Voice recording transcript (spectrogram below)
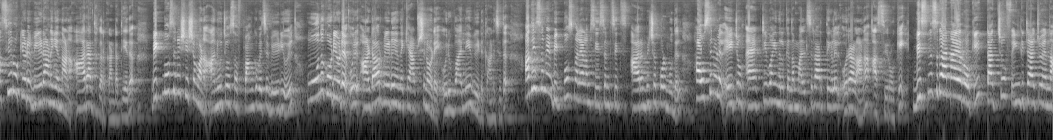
അസിറോക്കിയുടെ വീടാണ് എന്നാണ് ആരാധകർ കണ്ടെത്തിയത്. ബിഗ് ബോസിന് ശേഷമാണ് അനു ജോസഫ് പങ്കുവച്ച വീഡിയോയിൽ മൂന്ന് കോടിയുടെ ഒരു അഡാർ വീട് എന്ന ക്യാപ്ഷനോടെ ഒരു വലിയ വീട് കാണിച്ചത്. അതേസമയം Big Boss Malayalam season six ആരംഭിച്ചപ്പോൾ മുതൽ ഹൗസിനുള്ളിൽ ഏറ്റവും ആക്റ്റീവായി നിൽക്കുന്ന മത്സരാർത്ഥികളിൽ ഒരാളാണ് അസി റോക്കി ബിസിനസ്സുകാരനായ Rocky touch of ink tattoo എന്ന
